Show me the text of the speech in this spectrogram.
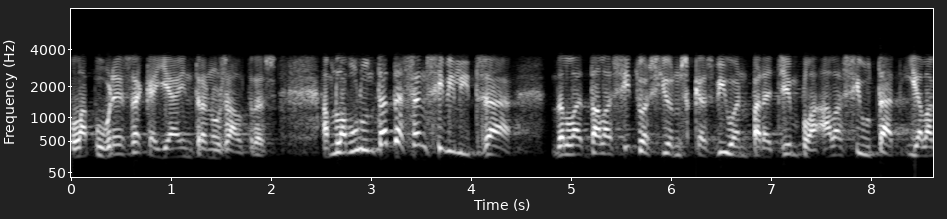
la pobresa que hi ha entre nosaltres. Amb la voluntat de sensibilitzar de, la, de les situacions que es viuen, per exemple, a la ciutat i a la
